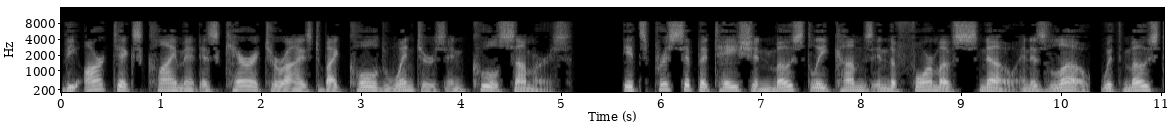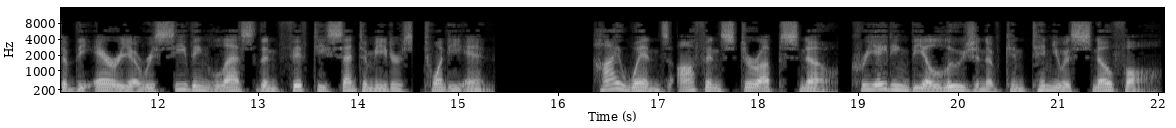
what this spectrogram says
The Arctic's climate is characterized by cold winters and cool summers. Its precipitation mostly comes in the form of snow and is low, with most of the area receiving less than 50 cm 20 in. High winds often stir up snow, creating the illusion of continuous snowfall.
